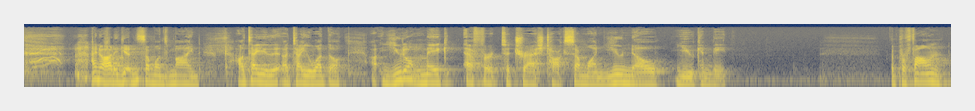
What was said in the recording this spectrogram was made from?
I know how to get in someone's mind. I'll tell you. I'll tell you what though. Uh, you don't make effort to trash talk someone you know you can beat. The profound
